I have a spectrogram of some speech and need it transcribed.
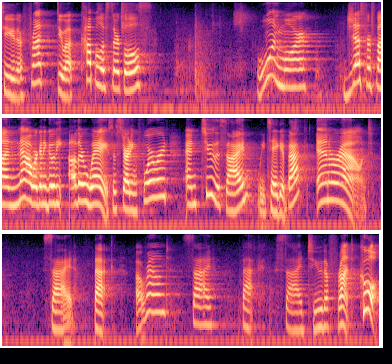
to the front, do a couple of circles. One more, just for fun. Now we're gonna go the other way. So starting forward and to the side, we take it back and around. Side, back, around, side, back, side to the front. Cool.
